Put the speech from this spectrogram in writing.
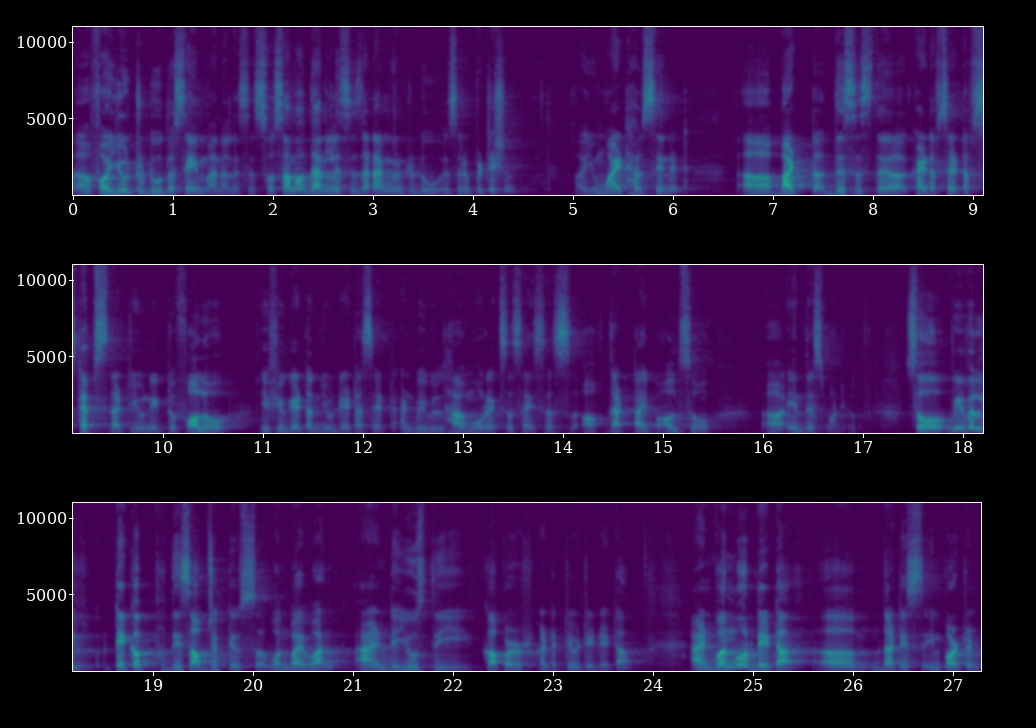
uh, for you to do the same analysis. So, some of the analysis that I am going to do is repetition uh, you might have seen it, but this is the kind of set of steps that you need to follow if you get a new data set and we will have more exercises of that type also uh, in this module. So, we will take up these objectives uh, one by one and use the copper conductivity data. And one more data um, that is important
